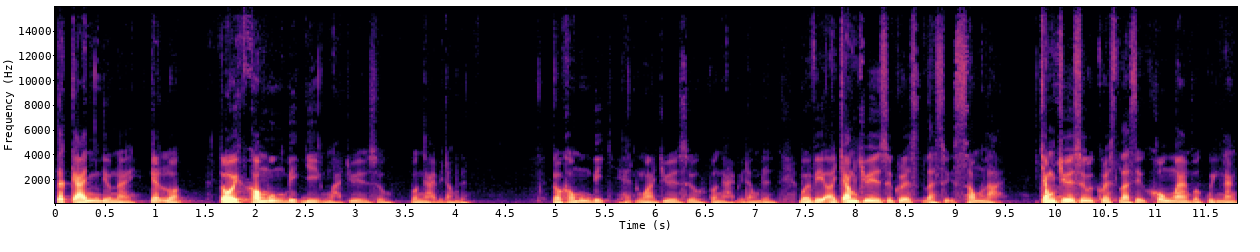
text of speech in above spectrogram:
Tất cả những điều này, kết luận, tôi không muốn biết gì ngoài Chúa Giêsu và Ngài bị đóng đinh. Tôi không muốn biết gì hết ngoài Chúa Giêsu và Ngài bị đóng đinh. Bởi vì ở trong Chúa Giêsu Christ là sự sống lại. Trong Chúa Giêsu Christ là sự khôn ngoan và quyền năng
